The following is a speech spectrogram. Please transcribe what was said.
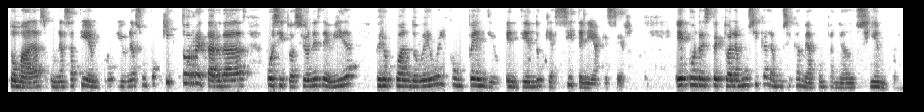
tomadas unas a tiempo y unas un poquito retardadas por situaciones de vida, pero cuando veo el compendio entiendo que así tenía que ser. Eh, con respecto a la música, la música me ha acompañado siempre.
